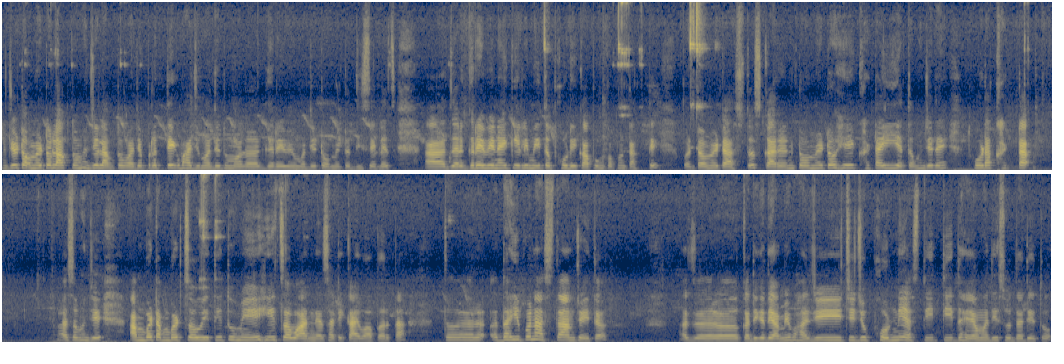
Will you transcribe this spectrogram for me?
म्हणजे टोमॅटो लागतो म्हणजे लागतो. माझ्या प्रत्येक भाजीमध्ये तुम्हाला ग्रेव्हीमध्ये टोमॅटो दिसेलच. जर ग्रेव्ही नाही केली मी तर फोडी कापून कापून टाकते. पण टोमॅटो असतोच. कारण टोमॅटो हे खटाई येतं. म्हणजे ते थोडा खट्टा असं म्हणजे आंबट आंबट चव येते. तुम्ही ही चव आणण्यासाठी काय वापरता? तर दही पण असतं आमच्या इथं. जर कधी कधी आम्ही भाजीची जी फोडणी असती ती दह्यामध्ये सुद्धा देतो.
